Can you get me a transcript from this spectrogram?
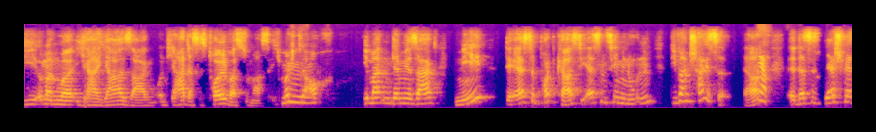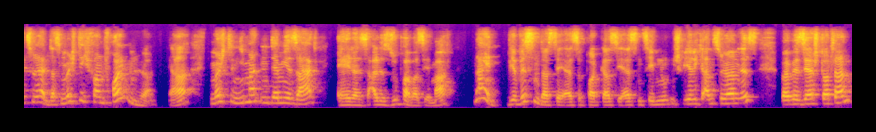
die immer nur Ja, Ja sagen und ja, das ist toll, was du machst. Ich möchte Mhm. auch jemanden, der mir sagt, nee, der erste Podcast, die ersten zehn Minuten, die waren scheiße. Ja? Ja. Äh, Das ist sehr schwer zu hören. Das möchte ich von Freunden hören. Ja? Ich möchte niemanden, der mir sagt, ey, das ist alles super, was ihr macht. Nein, wir wissen, dass der erste Podcast, die ersten zehn Minuten schwierig anzuhören ist, weil wir sehr stottern.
